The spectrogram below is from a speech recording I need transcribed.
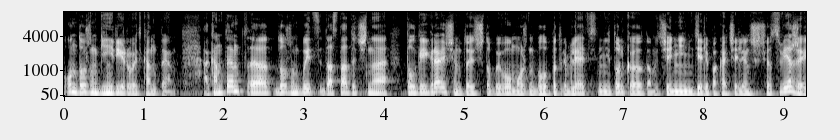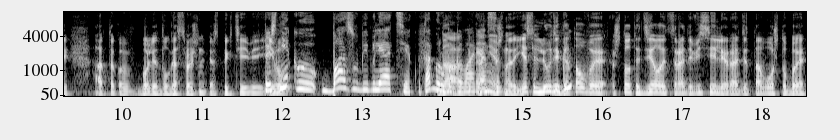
он должен генерировать контент. А контент э, должен быть достаточно долгоиграющим, то есть чтобы его можно было потреблять не только там, в течение недели, пока челлендж еще свежий, а такой в более долгосрочной перспективе. То есть Его... некую базу библиотеку, да, грубо да, говоря? Да, конечно. Если люди угу. готовы что-то делать ради веселья, ради того, чтобы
